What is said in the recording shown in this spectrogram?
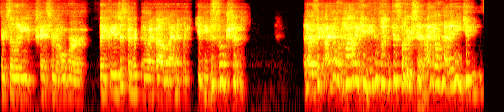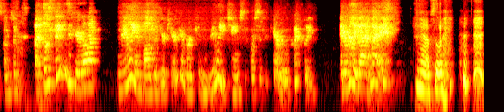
fertility transferred over, like it had just been written in my file that I had like kidney dysfunction. And I was like, I don't have a kidney dysfunction. I don't have any kidney dysfunction. But those things, if you're not really involved with your caregiver, can really change the course of your care really quickly in a really bad way. Yeah, absolutely. I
